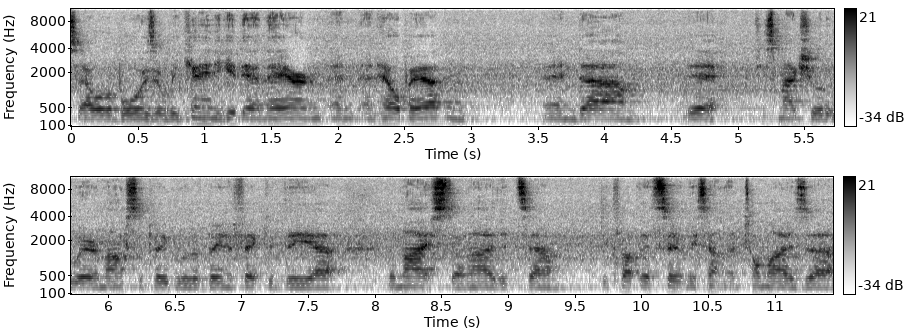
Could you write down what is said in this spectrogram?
so all the boys will be keen to get down there and, and, and help out and and um, yeah, just make sure that we're amongst the people that have been affected the uh, the most. I know that um, the club, that's certainly something that Tomo's uh,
